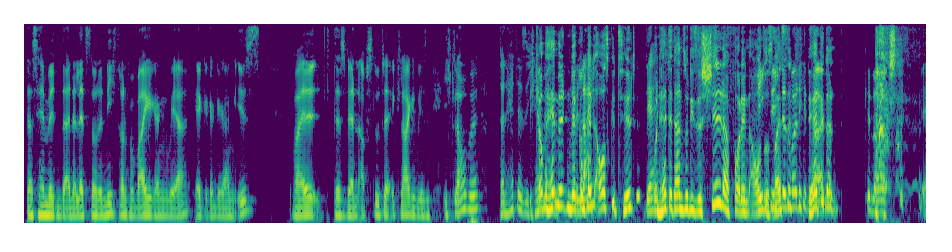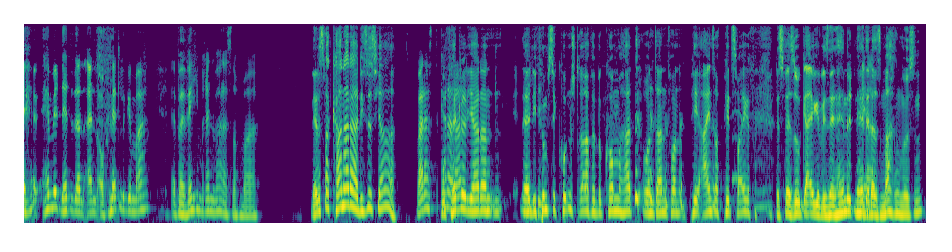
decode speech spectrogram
dass Hamilton da in der letzten Runde nicht dran vorbeigegangen wäre, äh, gegangen ist, weil das wäre ein absoluter Eklat gewesen. Ich glaube, dann hätte sich Ich glaube, Hamilton wäre komplett ausgetiltet und hätte dann so diese Schilder vor den Autos, richtig, weißt das du? wollte ich jetzt Der sagen. hätte dann Genau. Hamilton hätte dann einen auf Vettel gemacht. Äh, bei welchem Rennen war das nochmal? Ja, das war Kanada dieses Jahr. War das Wo Kanada? Vettel ja dann äh, die Richtig. 5-Sekunden-Strafe bekommen hat und dann von P1 auf P2 gefahren. Das wäre so geil gewesen. Hamilton hätte Ja. das machen müssen.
